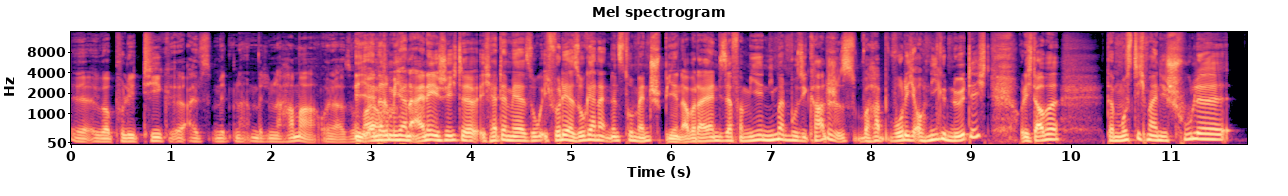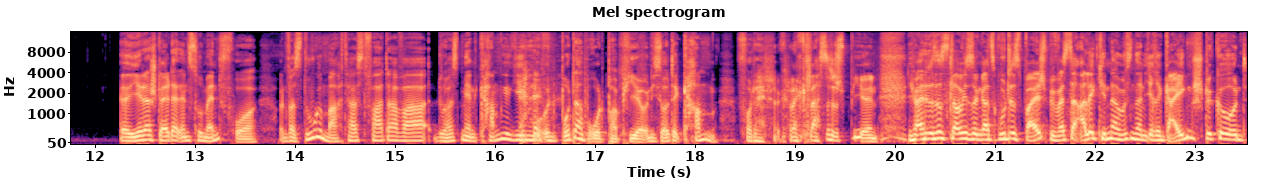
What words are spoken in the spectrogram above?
äh, über Politik äh, als mit, mit einem Hammer oder so. Ich War erinnere auch- mich an eine Geschichte, ich hätte mir so, ich würde ja so gerne ein Instrument spielen, aber da ja in dieser Familie niemand musikalisch ist, wurde ich auch nie genötigt. Und ich glaube, da musste ich mal in die Schule, jeder stellt ein Instrument vor. Und was du gemacht hast, Vater, war, du hast mir einen Kamm gegeben und Butterbrotpapier und ich sollte Kamm vor der, der Klasse spielen. Ich meine, das ist, glaube ich, so ein ganz gutes Beispiel. Weißt du, alle Kinder müssen dann ihre Geigenstücke und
